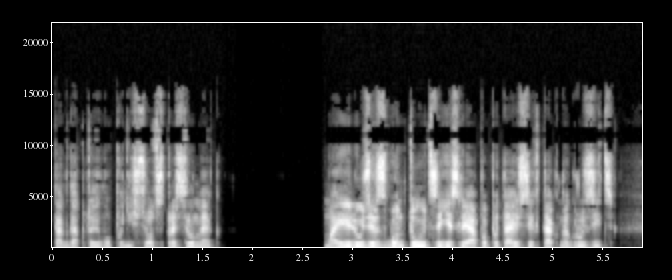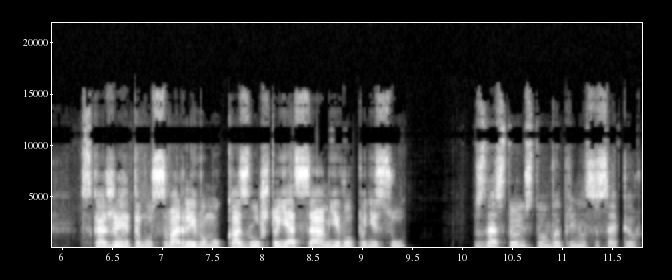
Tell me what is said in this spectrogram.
«Тогда кто его понесет?» — спросил Мэг. «Мои люди взбунтуются, если я попытаюсь их так нагрузить. Скажи этому сварливому козлу, что я сам его понесу». С достоинством выпрямился сапер.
